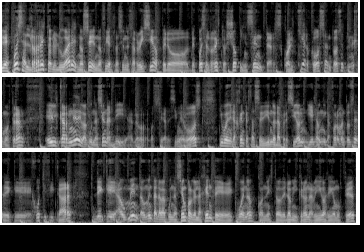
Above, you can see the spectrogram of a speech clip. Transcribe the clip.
después al resto de los lugares, no sé, no fui a estación de servicio, pero después el resto, shopping centers, cualquier cosa, entonces tenés que mostrar el carnet de vacunación al día, ¿no? O sea, decime vos. Y bueno, y la gente está cediendo la presión y es la única forma entonces de que justificar de que aumenta, aumenta la vacunación porque la gente, bueno, con esto del Omicron, amigos, dígame usted.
